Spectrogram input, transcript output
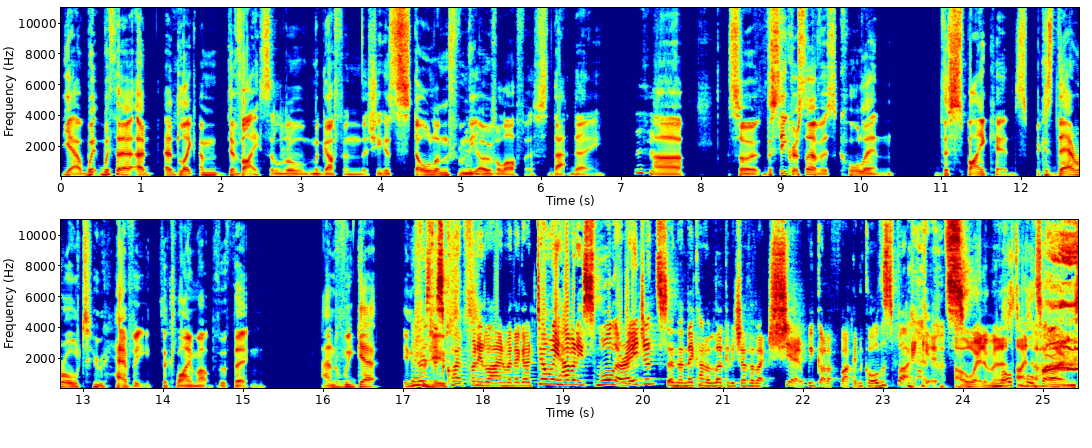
yeah, with, with a, a, a like a m- device, a little MacGuffin that she has stolen from the Mhm. Oval Office that day. Mhm. Uh, so the Secret Service call in the Spy Kids because they're all too heavy to climb up the thing, and we get introduced. is this quite funny line where they go, "Don't we have any smaller agents?" And then they kind of look at each other like, "Shit, we gotta fucking call the spy kids." Oh wait a minute! Multiple times,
